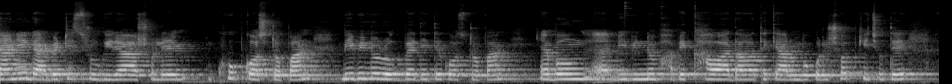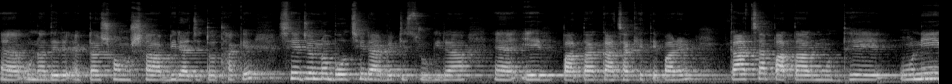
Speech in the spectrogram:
জানি ডায়াবেটিস রুগীরা আসলে খুব কষ্ট পান, বিভিন্ন রোগ ব্যাধিতে কষ্ট পান। এবং বিভিন্নভাবে খাওয়া দাওয়া থেকে আরম্ভ করে সব কিছুতে ওনাদের একটা সমস্যা বিরাজিত থাকে। সেই জন্য বলছি ডায়াবেটিস রুগীরা এর পাতা কাঁচা খেতে পারেন। কাঁচা পাতার মধ্যে অনেক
